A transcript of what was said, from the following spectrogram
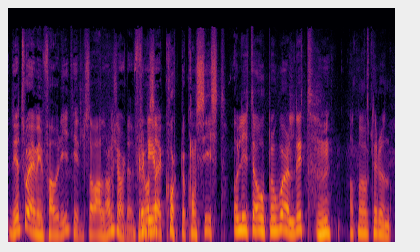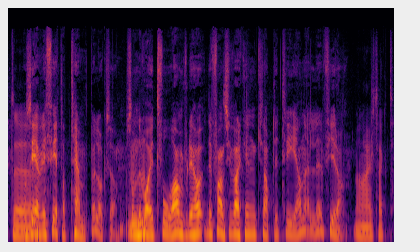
det tror jag är min favorit hittills av alla Uncharted. För, För det var det- så här kort och koncist. Och lite open worldigt. Mm. Att man åkte runt. eh, Och så jävligt feta tempel också. Som Mm. det var i tvåan. För det, det fanns ju varken knappt i trean eller fyran. Ja, exakt.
